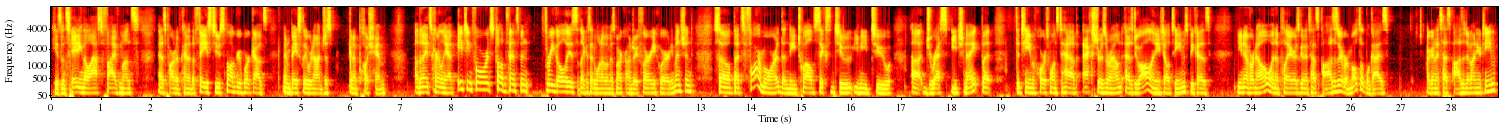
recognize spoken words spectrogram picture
He's been skating the last five months as part of kind of the phase two small group workouts. And basically, we're not just going to push him. Uh, the Knights currently have 18 forwards, 12 defensemen, three goalies. Like I said, one of them is Marc Andre Fleury, who I already mentioned. So that's far more than the 12, 6, and 2 you need to uh, dress each night. But the team, of course, wants to have extras around, as do all NHL teams, because you never know when a player is going to test positive or multiple guys are going to test positive on your team.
